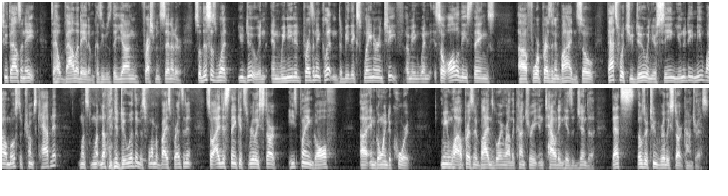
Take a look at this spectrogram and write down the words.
2008 to help validate him because he was the young freshman senator. So this is what you do, and, and we needed President Clinton to be the explainer in chief. I mean, when so all of these things uh, for President Biden. So that's what you do, and you're seeing unity. Meanwhile, most of Trump's cabinet wants want nothing to do with him as former vice president. So I just think it's really stark. He's playing golf uh, and going to court. Meanwhile, President Biden's going around the country and touting his agenda. That's those are two really stark contrasts.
